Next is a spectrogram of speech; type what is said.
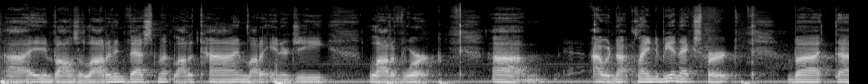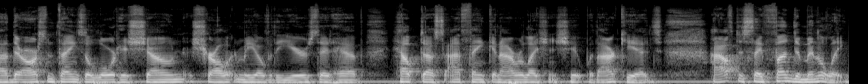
Uh, it involves a lot of investment, a lot of time, a lot of energy, a lot of work. Um, I would not claim to be an expert, but uh, there are some things the Lord has shown Charlotte and me over the years that have helped us, I think, in our relationship with our kids. I often say fundamentally,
